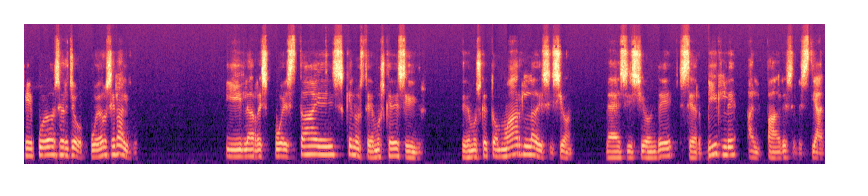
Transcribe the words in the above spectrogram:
¿Qué puedo hacer yo? ¿Puedo hacer algo? Y la respuesta es que nos tenemos que decidir. Tenemos que tomar la decisión, la decisión de servirle al Padre Celestial,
